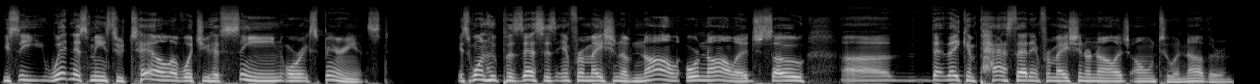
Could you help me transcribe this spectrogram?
You see, witness means to tell of what you have seen or experienced. It's one who possesses information of knowledge or knowledge so uh, that they can pass that information or knowledge on to another.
